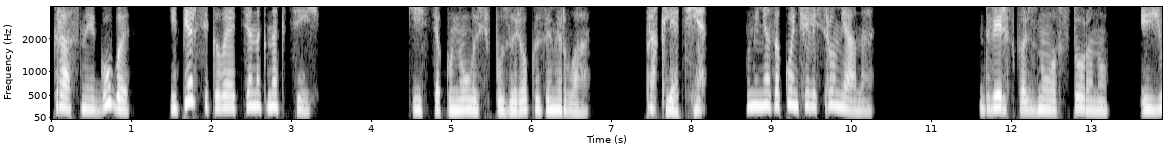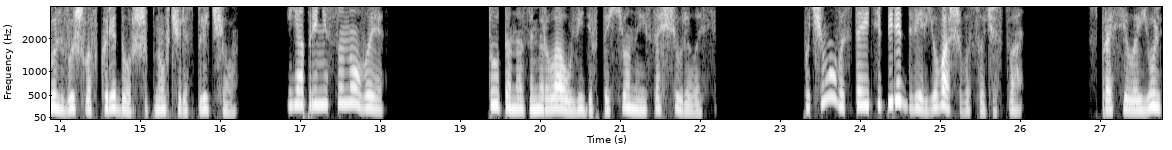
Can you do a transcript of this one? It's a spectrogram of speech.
красные губы и персиковый оттенок ногтей. Кисть окунулась в пузырек и замерла. Проклятье! У меня закончились румяна. Дверь скользнула в сторону, и Юль вышла в коридор, шепнув через плечо. «Я принесу новые». Тут она замерла, увидев Тэхёна, и сощурилась. «Почему вы стоите перед дверью, ваше высочество?» — спросила Юль,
